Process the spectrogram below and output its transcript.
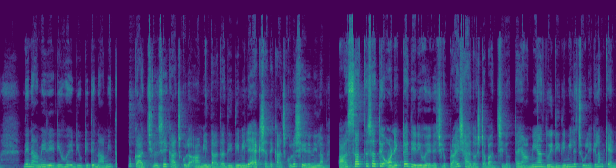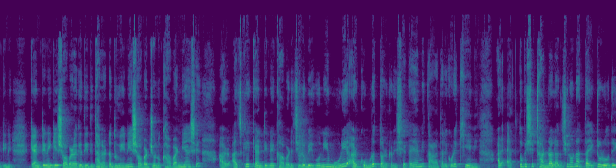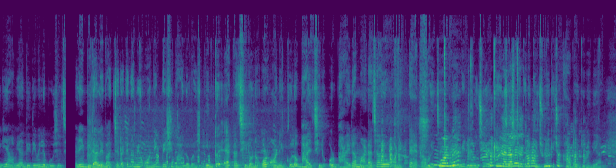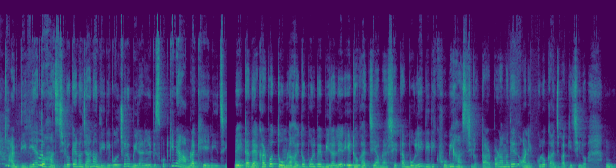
দেন আমি রেডি হয়ে ডিউটিতে নামি তো কাজ ছিল। সেই কাজগুলো আমি, দাদা, দিদি মিলে একসাথে কাজগুলো সেরে নিলাম। কাজ সারতে সাথে অনেকটাই দেরি হয়ে গেছিল, প্রায় সাড়ে দশটা বাজছিল। তাই আমি আর দুই দিদি মিলে চলে গেলাম ক্যান্টিনে। ক্যান্টিনে গিয়ে সবার আগে দিদি থালাটা ধুয়ে নিয়ে সবার জন্য খাবার নিয়ে আসে। আর আজকে ক্যান্টিনের খাবারে ছিল বেগুনি, মুড়ি আর কুমড়োর তরকারি। সেটাই আমি তাড়াতাড়ি করে খেয়ে নিই। আর এত বেশি ঠান্ডা লাগছিল না, তাই একটু রোদে গিয়ে আমি আর দিদি মিলে বসেছি। আর এই বিড়ালে বাচ্চাটাকে না আমি অনেক বেশি ভালোবাসি। কিন্তু একা ছিল না। ওর অনেকগুলো ভাই ছিল। ওর ভাইরা মারা যায় ও অনেকটা একা হয়ে যায়। আমি রোজই ওকে চেষ্টা করি কিছু না কিছু খাবার কিনে দেওয়া আর দিদি এত হাসছিল কেন জানো? দিদি বলছিল বিড়ালের বিস্কুট কিনে আমরা খেয়ে নিয়েছি। এটা দেখার পর তোমরা হয়তো বলবে, বিড়ালের এঁঠো খাচ্ছি আমরা। সেটা বলেই দিদি খুবই হাসছিল। তারপর আমাদের অনেকগুলো কাজ বাকি ছিল।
